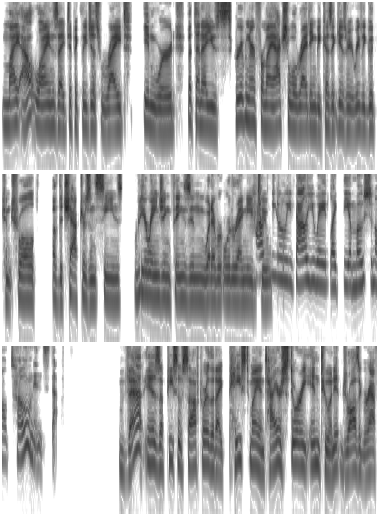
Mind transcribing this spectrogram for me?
my outlines, I typically just write in Word, but then I use Scrivener for my actual writing because it gives me really good control of the chapters and scenes, rearranging things in whatever order I need How to. How do you evaluate like the emotional tone and stuff? That is a piece of software that I paste my entire story into and it draws a graph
